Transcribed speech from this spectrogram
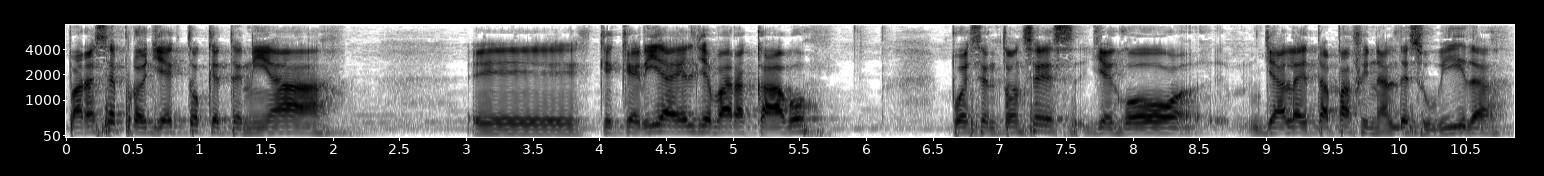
para ese proyecto que tenía, eh, que quería él llevar a cabo, pues entonces llegó ya la etapa final de su vida.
